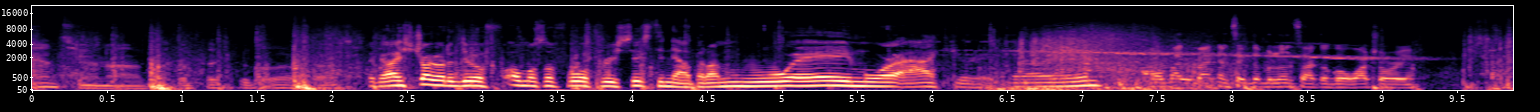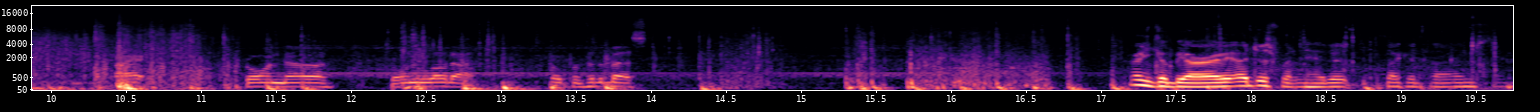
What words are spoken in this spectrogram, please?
And tuna. If I could pick people up fast. Like I struggle to do a f almost a full 360 now, but I'm way more accurate. You know what I mean? I'll back back and take the balloon so I can go watch over you. Alright. Going, uh, going to loadout. Hoping for the best. I think it'll be alright. I just went and hit it second time. So.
